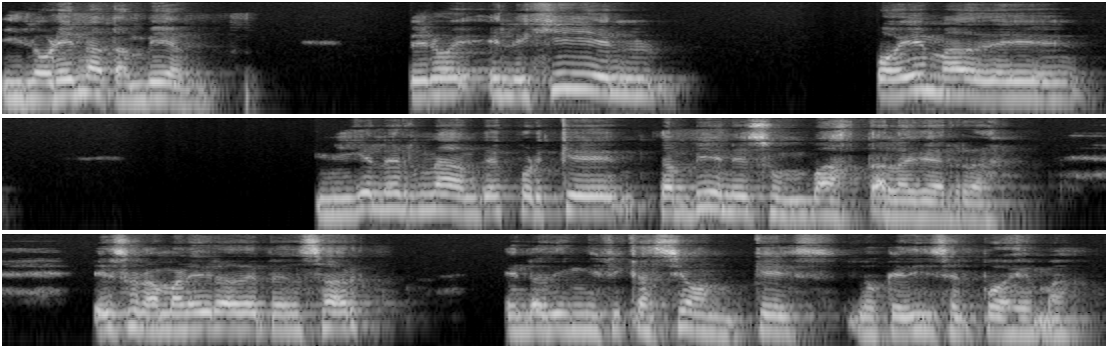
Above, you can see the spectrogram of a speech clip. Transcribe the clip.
y Lorena también. Pero elegí el poema de Miguel Hernández porque también es un basta la guerra. Es una manera de pensar en la dignificación, que es lo que dice el poema.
